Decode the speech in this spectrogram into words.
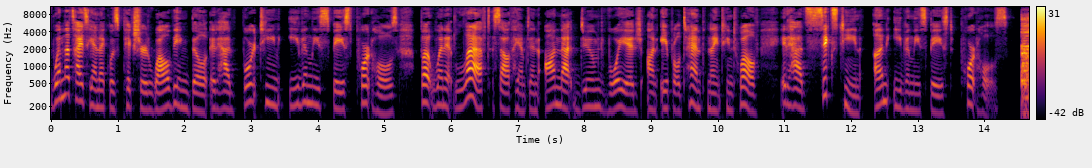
When the Titanic was pictured while being built, it had 14 evenly spaced portholes, but when it left Southampton on that doomed voyage on April 10, 1912, it had 16 unevenly spaced portholes. I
